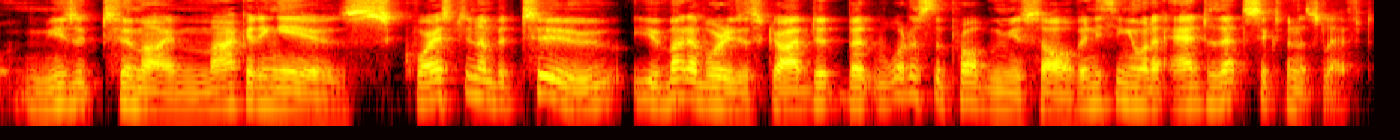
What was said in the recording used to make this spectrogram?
Oh, music to my marketing ears. Question number two, you might have already described it, but what is the problem you solve? Anything you want to add to that? Six minutes left.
